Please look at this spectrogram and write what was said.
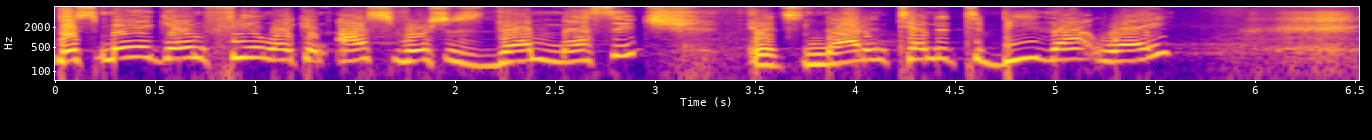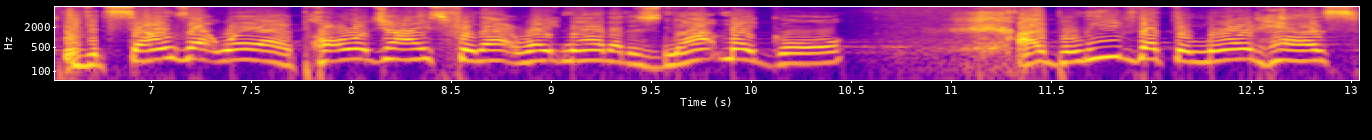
This may again feel like an us versus them message, and it's not intended to be that way. If it sounds that way, I apologize for that right now. That is not my goal. I believe that the Lord has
